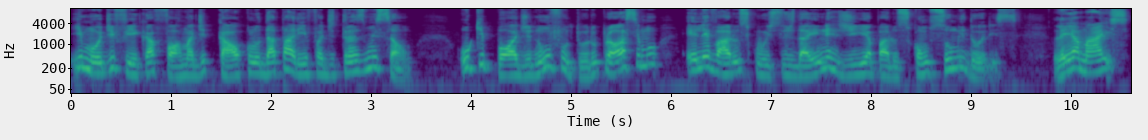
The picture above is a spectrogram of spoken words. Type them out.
e modifica a forma de cálculo da tarifa de transmissão, o que pode, num futuro próximo, elevar os custos da energia para os consumidores. Leia mais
